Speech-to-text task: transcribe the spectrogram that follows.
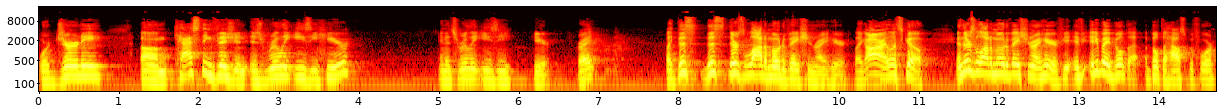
or journey, um, casting vision is really easy here, and it's really easy here, right? Like this, this, there's a lot of motivation right here. Like, all right, let's go. And there's a lot of motivation right here. If, you, if anybody built a, built a house before,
